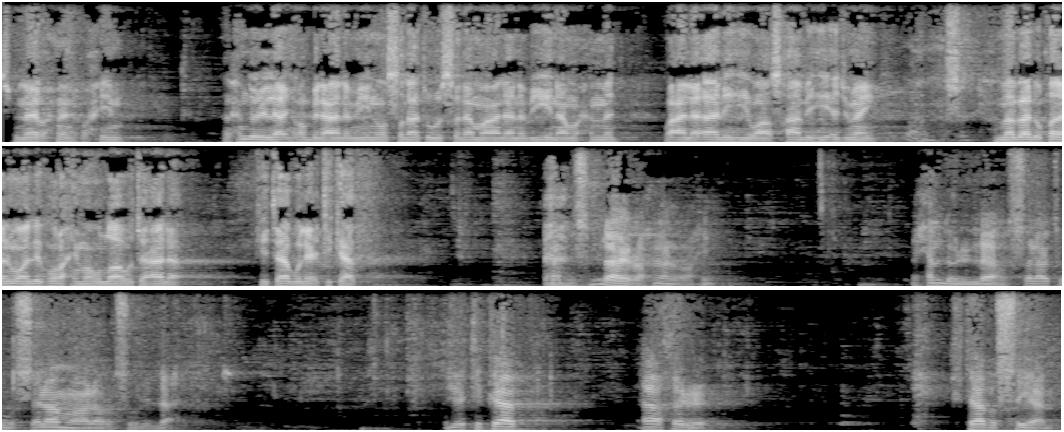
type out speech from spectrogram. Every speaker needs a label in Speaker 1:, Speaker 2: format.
Speaker 1: بسم الله الرحمن الرحيم. الحمد لله رب العالمين والصلاة والسلام على نبينا محمد وعلى آله وأصحابه أجمعين. ما بعد قال المؤلف رحمه الله تعالى كتاب الاعتكاف.
Speaker 2: بسم الله الرحمن الرحيم. الحمد لله والصلاة والسلام على رسول الله. الاعتكاف آخر كتاب الصيام.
